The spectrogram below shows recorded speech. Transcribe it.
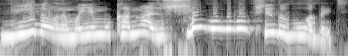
відео на моєму каналі. Що воно взагалі доводить?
